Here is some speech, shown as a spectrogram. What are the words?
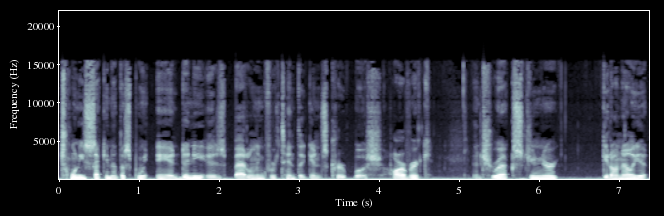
22nd at this point, and Denny is battling for 10th against Kurt Busch. Harvick and Truex Jr. get on Elliott.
